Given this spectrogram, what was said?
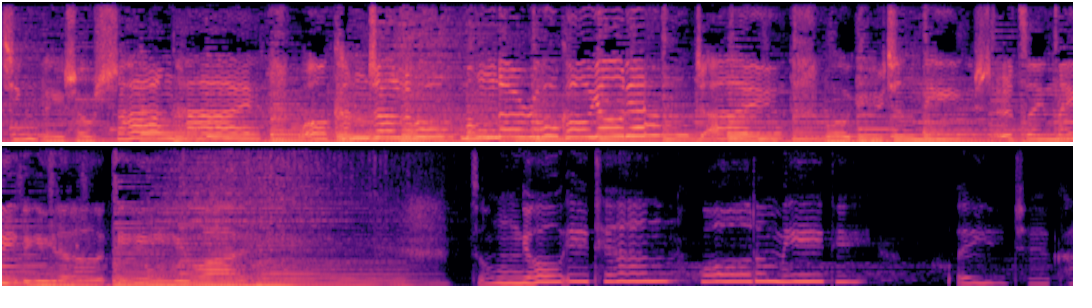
经历受伤害。我看着路，梦的入口有点窄。我遇见你是最美丽的意外。总有一天，我的谜底会解开。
